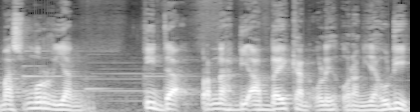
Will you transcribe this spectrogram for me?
Mazmur yang tidak pernah diabaikan oleh orang Yahudi.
